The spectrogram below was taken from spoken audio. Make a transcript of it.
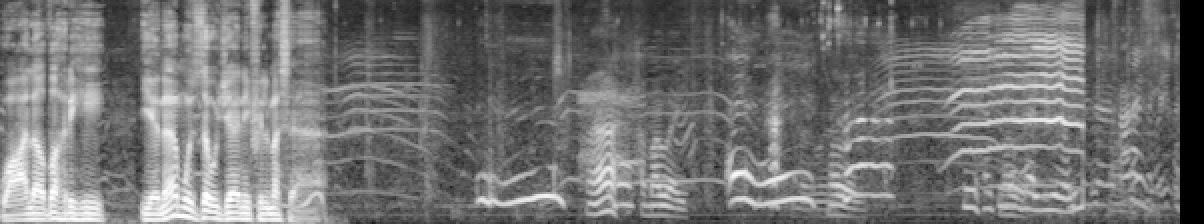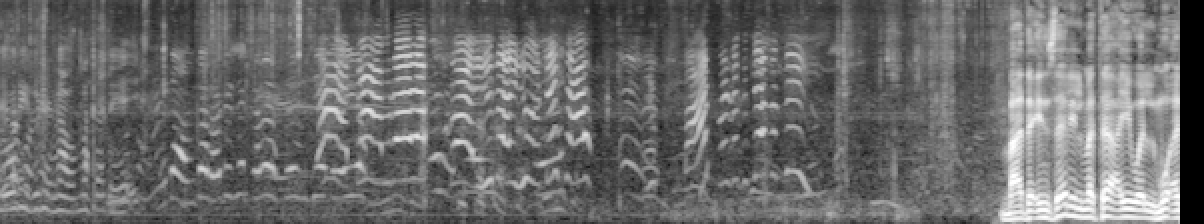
وعلى ظهره ينام الزوجان في المساء. بعد إنزال المتاع والمؤن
